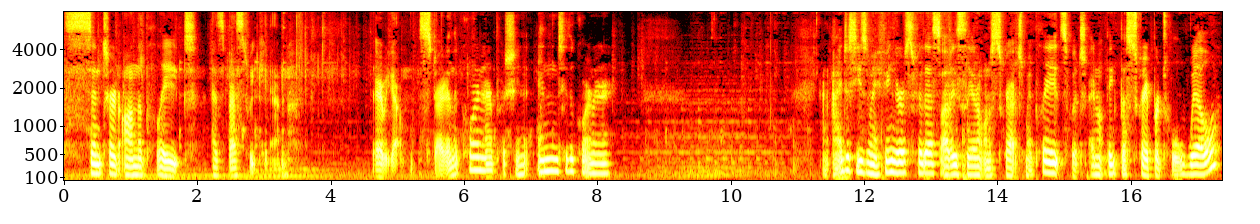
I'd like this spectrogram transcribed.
centered on the plate as best we can. There we go. Start in the corner, pushing it into the corner. I just use my fingers for this. Obviously, I don't want to scratch my plates, which I don't think the scraper tool will,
